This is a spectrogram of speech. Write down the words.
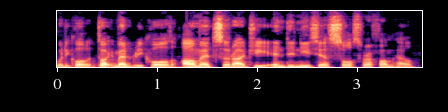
what do you call it? Documentary called Ahmed Suradji, Indonesia Sorcerer from Hell.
